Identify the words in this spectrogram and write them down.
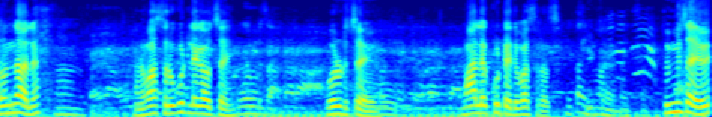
दोन झालं? आणि वासरू कुठल्या गावचं आहे? वरडचा आहे. मालक कुठे आहे ते वासराचं? तुम्हीच आहे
